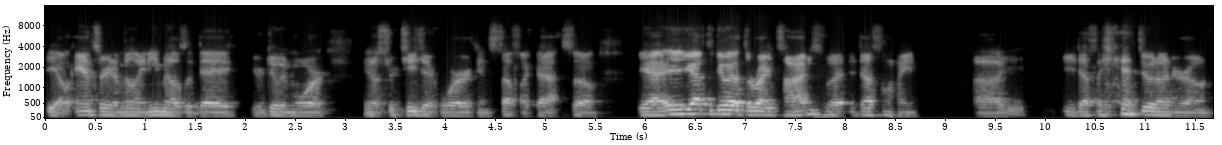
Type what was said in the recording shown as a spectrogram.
you know answering a million emails a day. You're doing more you know strategic work and stuff like that. So yeah, you have to do it at the right times, but it definitely uh, you definitely can't do it on your own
